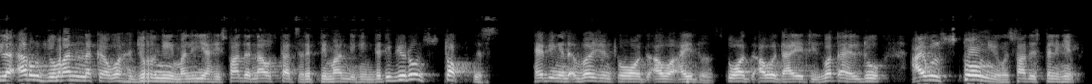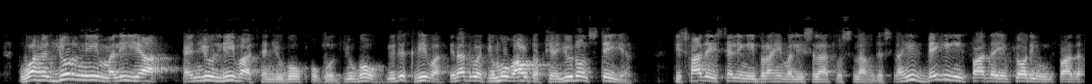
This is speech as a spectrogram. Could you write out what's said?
لَأَرْجُمَنَّكَ وَهْجُرْنِي مَلِيًّا His father now starts reprimanding him that if you don't stop this, having an aversion towards our idols, towards our deities, what I'll do, I will stone you. His father is telling him, وَهْجُرْنِي مَلِيًّا And you leave us and you go for good. You go. You just leave us. In other words, you move out of here. You don't stay here. His father is telling Ibrahim alayhi salatu wasalam this. Now he's begging his father, imploring his father.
